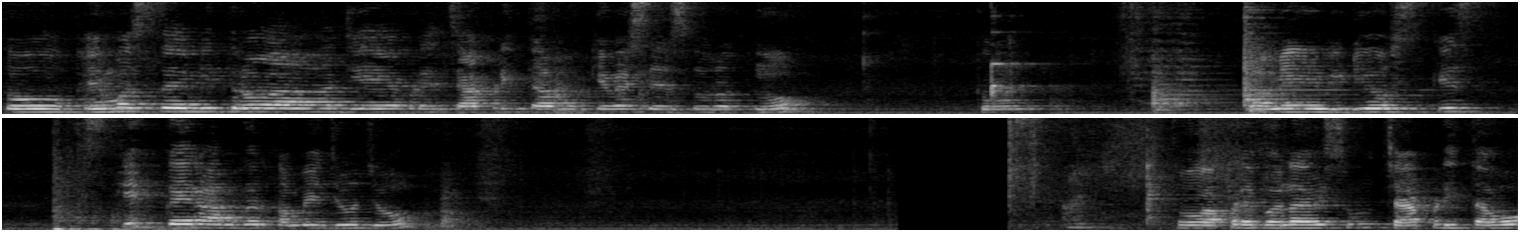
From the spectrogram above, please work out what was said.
તો ફેમસ છે મિત્રો આ જે આપણે ચાપડી તાવો કહેવાય છે સુરતનો. તો તમે વીડિયો સ્કીપ સ્કીપ કર્યા વગર તમે જોજો. તો આપણે બનાવીશું ચાપડી તાવો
